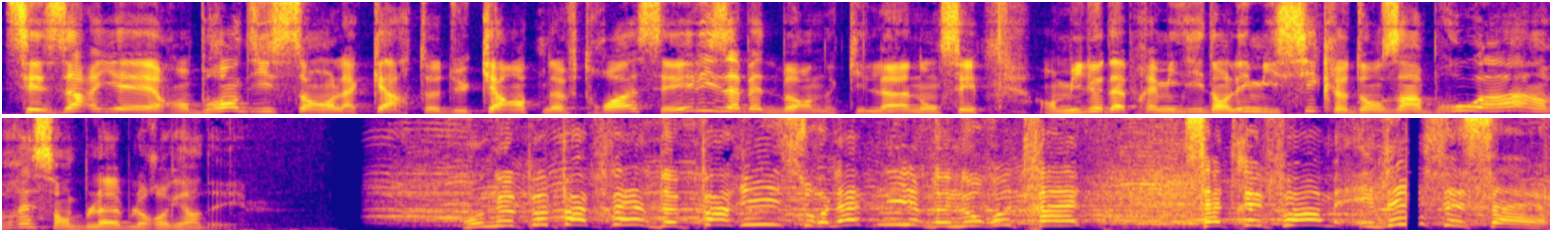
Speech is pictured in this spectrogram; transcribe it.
ses arrières en brandissant la carte du 49-3. C'est Elisabeth Borne qui l'a annoncé en milieu d'après-midi dans l'hémicycle dans un brouhaha invraisemblable. Regardez. On ne peut pas faire de pari sur l'avenir de nos retraites. Cette réforme est nécessaire.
